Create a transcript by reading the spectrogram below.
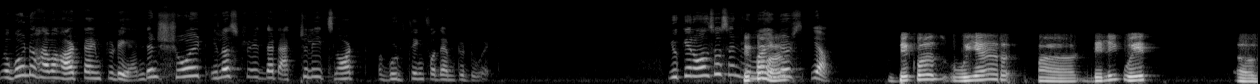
you are going to have a hard time today and then show it, illustrate that actually it is not a good thing for them to do it. You can also send Because- reminders, yeah. Because we are uh, dealing with uh,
